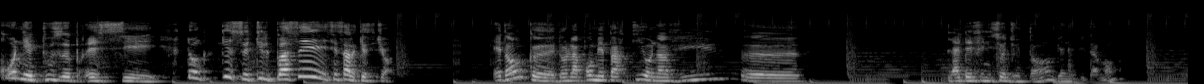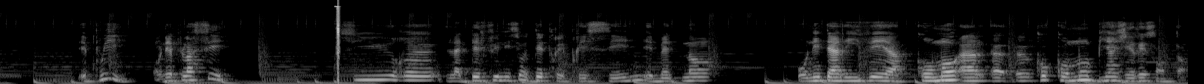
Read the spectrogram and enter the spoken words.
Qu'on est tous pressés. Donc, que s'est-il passé? C'est ça la question. Et donc, euh, dans la première partie, on a vu euh, la définition du temps, bien évidemment. Et puis, on est placé sur euh, la définition d'être pressé. Et maintenant, on est arrivé à comment, comment bien gérer son temps.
